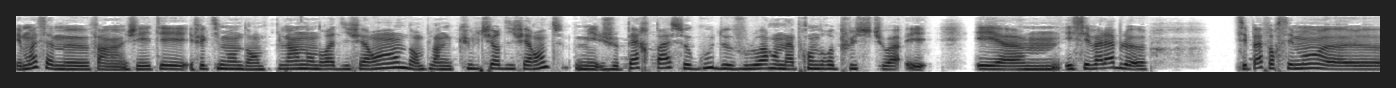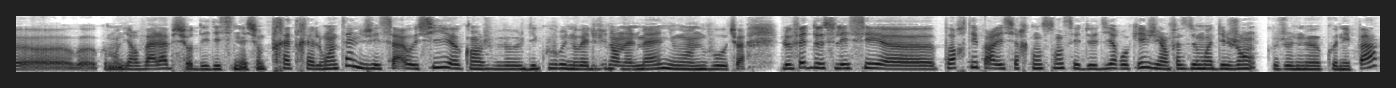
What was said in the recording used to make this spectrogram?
et moi, ça me, enfin, j'ai été effectivement dans plein d'endroits différents, dans plein de cultures différentes, mais je perds pas ce goût de vouloir en apprendre plus, tu vois. Et et, euh, et c'est valable c'est pas forcément euh, comment dire valable sur des destinations très très lointaines. J'ai ça aussi euh, quand je découvre une nouvelle ville en Allemagne ou un nouveau, tu vois, le fait de se laisser euh, porter par les circonstances et de dire ok, j'ai en face de moi des gens que je ne connais pas,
